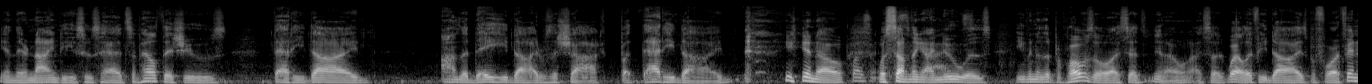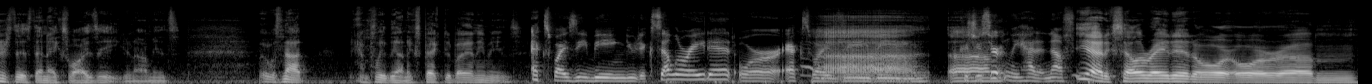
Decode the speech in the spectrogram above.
in their 90s who's had some health issues, that he died on the day he died was a shock, but that he died, you know, Wasn't was a something I knew was even in the proposal. I said, you know, I said, well, if he dies before I finish this, then X, Y, Z. You know, I mean, it's it was not completely unexpected by any means. XYZ being you'd accelerate it, or XYZ being because you um, certainly had enough. Yeah, it accelerated or or um,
